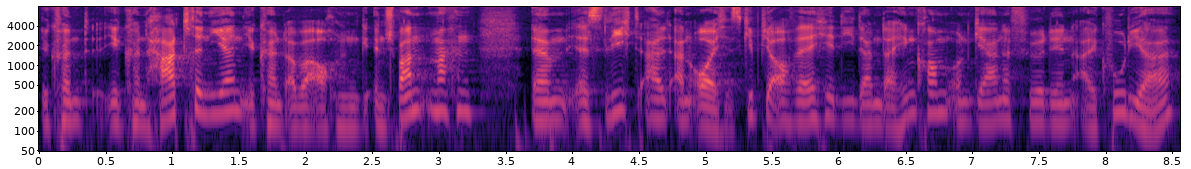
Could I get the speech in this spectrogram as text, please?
ihr könnt, ihr könnt hart trainieren, ihr könnt aber auch entspannt machen. Ähm, es liegt halt an euch. Es gibt ja auch welche, die dann da hinkommen und gerne für den Alcudia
